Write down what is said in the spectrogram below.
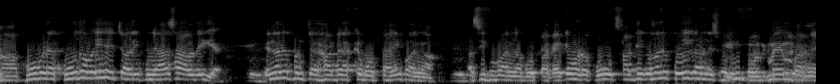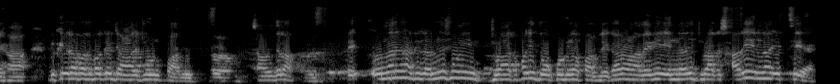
ਹਾਂ ਖੂਹ ਬਣਿਆ ਖੂਹ ਤਾਂ ਬਈ ਇਹ 40 50 ਸਾਲ ਦਾ ਹੀ ਹੈ ਇਹਨਾਂ ਨੇ ਪੰਚਾਇਤ ਸਾਡੇ ਆਖੇ ਵੋਟਾਂ ਹੀ ਪਾਈਆਂ। ਅਸੀਂ ਪਵਾਈਆਂ ਵੋਟਾਂ ਕਹਿ ਕੇ ਸਾਡਾ ਖੂਹ ਸਾਡੀ ਉਹਨਾਂ ਨੇ ਕੋਈ ਗੱਲ ਨਹੀਂ ਸੁਣੀ। ਮੈਂਬਰ ਨੇ ਹਾਂ ਵੀ ਕਿਹੜਾ ਬਦਲ ਕੇ ਜਾਂਚ ਜੂਰ ਪਾ ਦੇ। ਸਮਝ ਲਾ? ਤੇ ਉਹਨਾਂ ਨੇ ਸਾਡੀ ਗੱਲ ਨਹੀਂ ਸੁਣੀ। ਜਵਾਕ ਭਾਈ ਦੋ ਕੁੜੀਆਂ ਪਰਲੇ ਘਰ ਵਾਲੇ ਵੀ ਇਹਨਾਂ ਦੀ ਜਵਾਕ ਸਾਰੇ ਇਹਨਾਂ ਇੱਥੇ ਹੈ।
